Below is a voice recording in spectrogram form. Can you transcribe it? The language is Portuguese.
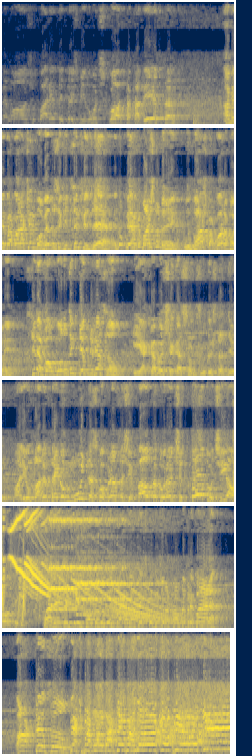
relógio, 43 minutos, coça a cabeça. Amigo, agora aquele momento é o seguinte, se ele fizer, ele não perde mais também. O Vasco agora, Paulinho, se levar o gol não tem tempo de reação. E acaba de chegar São Judas Tadeu. Olha, e o Flamengo treinou muitas cobranças de falta durante todo o dia ontem. 43, faltando dois para acabar, Petkovic na falta, prepara. Atenção, pede pra bola, bateu, guardou, campeão, é tri!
